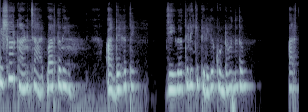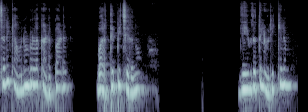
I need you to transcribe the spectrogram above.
കിഷോർ കാണിച്ച ആത്മാർത്ഥതയും അദ്ദേഹത്തെ ജീവിതത്തിലേക്ക് തിരികെ കൊണ്ടുവന്നതും അർച്ചനയ്ക്ക് അവനോടുള്ള കടപ്പാട് വർദ്ധിപ്പിച്ചിരുന്നു. ജീവിതത്തിൽ ഒരിക്കലും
